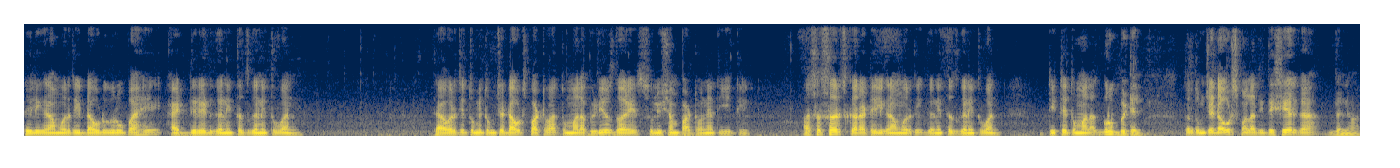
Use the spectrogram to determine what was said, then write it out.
टेलिग्रामवरती डाऊट ग्रुप आहे. ॲट दी रेट गणितच गणित वन त्यावरती तुम्ही तुमचे डाऊट्स पाठवा. तुम्हाला व्हिडिओजद्वारे सोल्युशन पाठवण्यात येतील. असं सर्च करा टेलिग्रामवरती गणितच गणित वन तिथे तुम्हाला ग्रुप भेटेल. तर तुमचे डाऊट्स मला तिथे शेअर करा. धन्यवाद.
